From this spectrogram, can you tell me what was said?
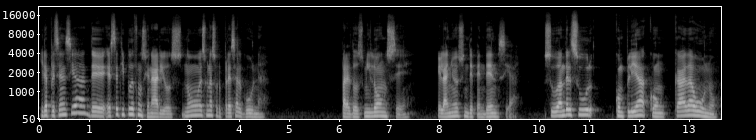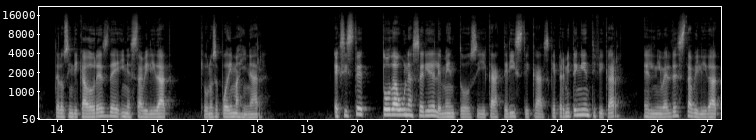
Y la presencia de este tipo de funcionarios no es una sorpresa alguna. Para el 2011, el año de su independencia, Sudán del Sur cumplía con cada uno de los indicadores de inestabilidad que uno se puede imaginar. Existe toda una serie de elementos y características que permiten identificar el nivel de estabilidad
